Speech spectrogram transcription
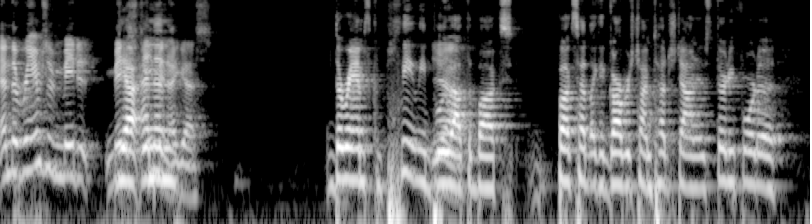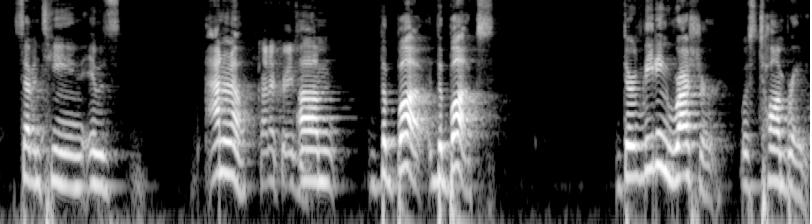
and the Rams have made it made Yeah, a and statement, then- I guess. The Rams completely blew Yeah. out the Bucks. Bucks had like a garbage time touchdown. It was 34 to 17. It was, I don't know. Kind of crazy. Um, the Buck, the Bucks, their leading rusher was Tom Brady.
